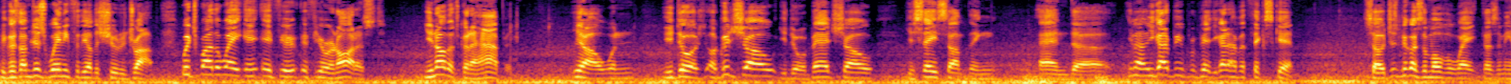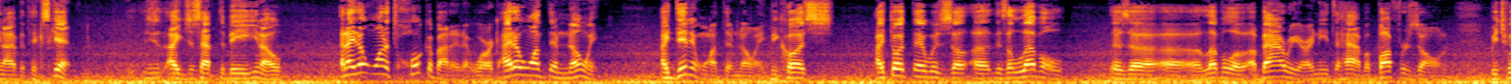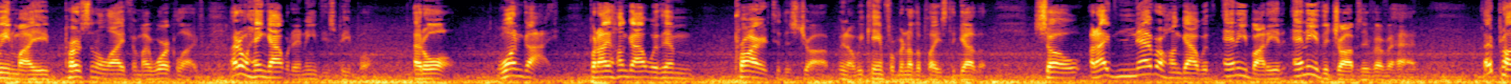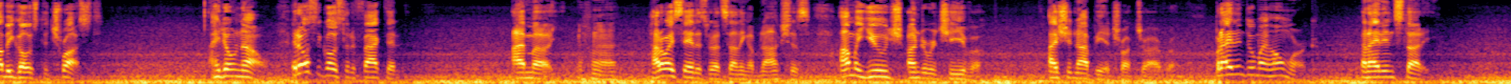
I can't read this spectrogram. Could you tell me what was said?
because I'm just waiting for the other shoe to drop. Which, by the way, if you're, if you're an artist, you know that's going to happen. You know, when you do a, a, good show, you do a bad show, you say something, and, uh, you know, you got to be prepared. You got to have a thick skin. So just because I'm overweight doesn't mean I have a thick skin. I just have to be, you know, and I don't want to talk about it at work. I don't want them knowing. I didn't want them knowing because I thought there was a, a there's a level there's a, a level of a barrier I need to have a buffer zone between my personal life and my work life. I don't hang out with any of these people at all. One guy, but I hung out with him prior to this job. You know, we came from another place together. So, and I've never hung out with anybody at any of the jobs I've ever had. That probably goes to trust. I don't know. It also goes to the fact that I'm a. How do I say this without sounding obnoxious? I'm a huge underachiever. I should not be a truck driver. But I didn't do my homework. And I didn't study.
